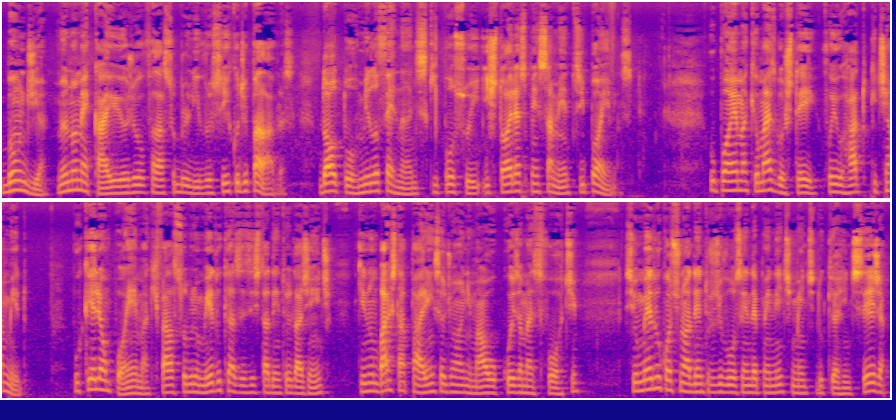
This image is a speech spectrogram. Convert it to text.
Bom dia, meu nome é Caio e hoje eu vou falar sobre o livro Circo de Palavras, do autor Milo Fernandes, que possui histórias, pensamentos e poemas. O poema que eu mais gostei foi O Rato que Tinha Medo, porque ele é um poema que fala sobre o medo que às vezes está dentro da gente, que não basta a aparência de um animal ou coisa mais forte. Se o medo continuar dentro de você, independentemente do que a gente seja,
